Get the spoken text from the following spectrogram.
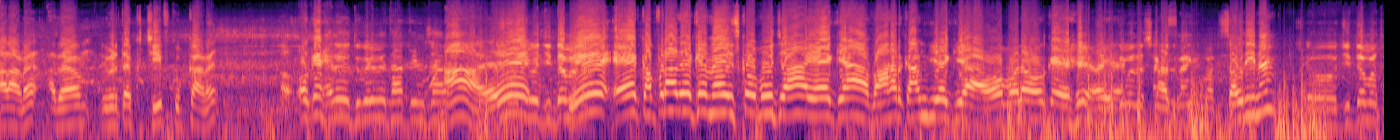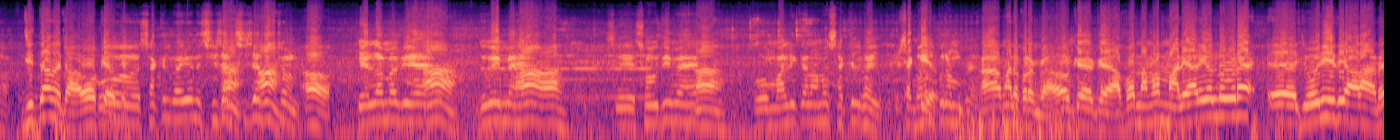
ആളാണ് അദ്ദേഹം ഇവിടുത്തെ ചീഫ് കുക്കാണ് ഓക്കെ पहले दुबई में था तीन साल हाँ ये वो जिद्दा में ये ये कपड़ा देखे मैं इसको पूछा ये क्या बाहर काम किया क्या वो बोला ओके में तो शकील भाई की बात। सऊदी में तो जिद्दा में था जिद्दा में था ओके ओके वो शकील भाई है ना सीजन हाँ, सीजन हाँ, स्टोन हाँ, केरला में भी है हाँ। दुबई में है हाँ हाँ से- सऊदी में है हाँ वो मालिक का नाम है शकील भाई ഷക്കീർ मलप्पुरम का ആ മലപ്പുറം ഓക്കെ ഓക്കെ അപ്പോൾ നമ്മൾ മലയാളികളുടെ കൂടെ ഏ, ജോലി ചെയ്ത ആളാണ്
